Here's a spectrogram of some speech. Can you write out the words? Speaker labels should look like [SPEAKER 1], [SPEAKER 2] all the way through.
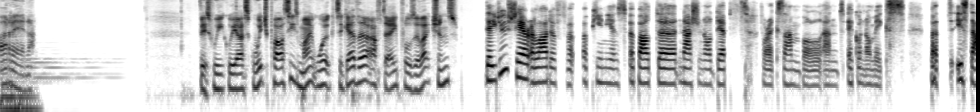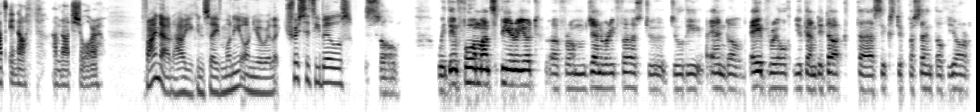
[SPEAKER 1] Areena.
[SPEAKER 2] This week we ask which parties might work together after April's elections.
[SPEAKER 3] They do share a lot of uh, opinions about the national depth, for example, and economics. But is that enough? I'm not sure.
[SPEAKER 2] Find out how you can save money on your electricity bills.
[SPEAKER 4] So within four months period uh, from January 1st to, to the end of April, you can deduct uh, 60% of your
